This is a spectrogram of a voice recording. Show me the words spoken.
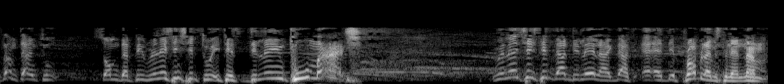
Sometimes to some the relationship to it is delaying too much. Relationship that delay like that, uh, the problems in the num.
